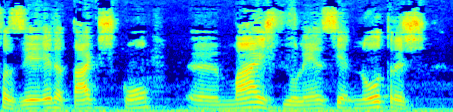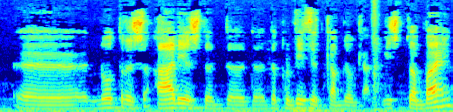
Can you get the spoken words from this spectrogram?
fazer ataques com mais violência noutras, noutras áreas da, da, da, província de Cabo Delgado. Isto também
